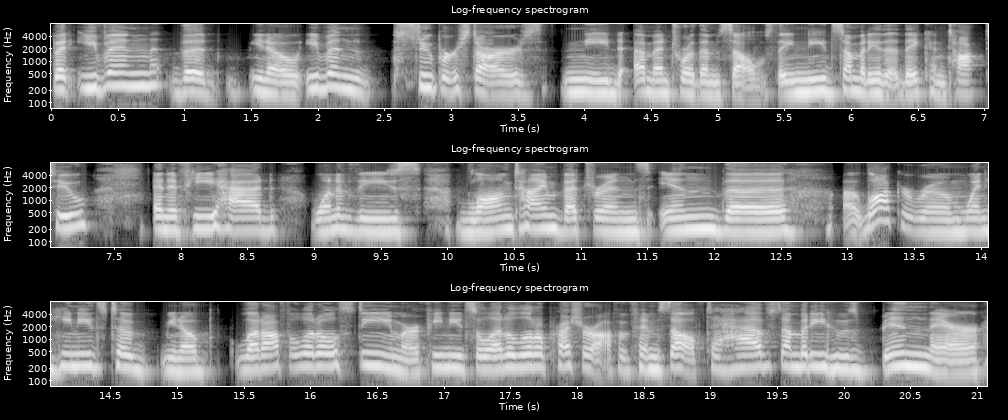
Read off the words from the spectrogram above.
but even the, you know, even superstars need a mentor themselves. They need somebody that they can talk to. And if he had one of these longtime veterans in the uh, locker room when he needs to, you know, let off a little steam or if he needs to let a little pressure off of himself, to have somebody who's been there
